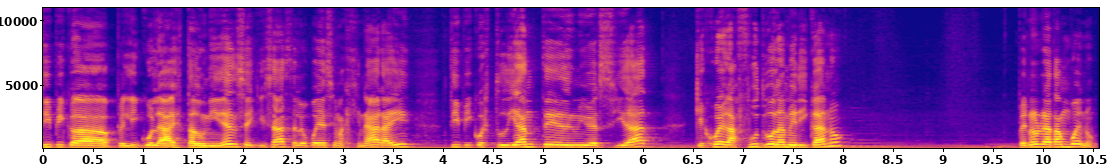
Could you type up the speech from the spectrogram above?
típica película estadounidense, quizás se lo puedes imaginar ahí, típico estudiante de universidad que juega fútbol americano, pero no era tan bueno,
